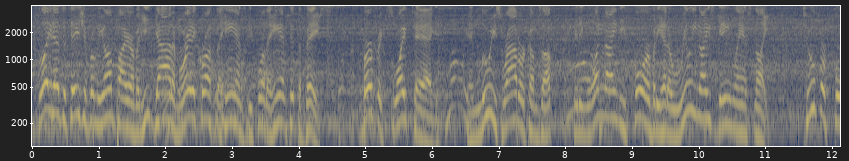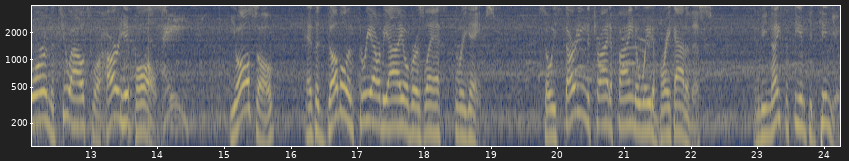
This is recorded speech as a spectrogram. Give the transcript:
Slight hesitation from the umpire, but he got him right across the hands before the hands hit the base. Perfect swipe tag. And Luis Robert comes up hitting 194, but he had a really nice game last night. Two for four, and the two outs were hard hit balls. He also has a double and three RBI over his last three games. So he's starting to try to find a way to break out of this. It'd be nice to see him continue.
